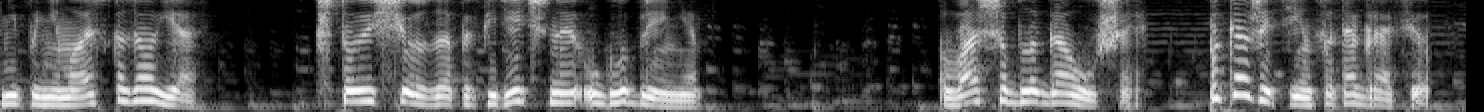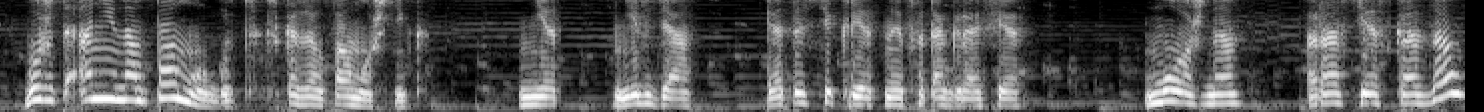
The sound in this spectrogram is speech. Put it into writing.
«Не понимаю», — сказал я. «Что еще за поперечное углубление?» «Ваше благоушие, покажите им фотографию. Может, они нам помогут», — сказал помощник. «Нет, нельзя. Это секретная фотография». «Можно. Раз я сказал,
